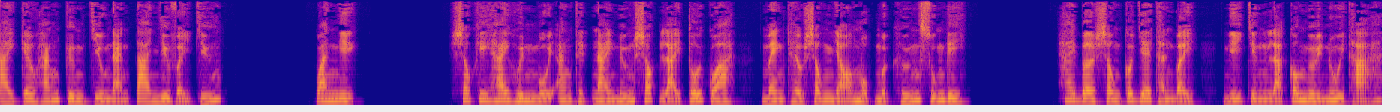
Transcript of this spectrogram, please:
ai kêu hắn cưng chiều nàng ta như vậy chứ? Quan nghiệt. Sau khi hai huynh muội ăn thịt nai nướng sót lại tối qua, men theo sông nhỏ một mực hướng xuống đi. Hai bờ sông có dê thành bầy, nghĩ chừng là có người nuôi thả.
